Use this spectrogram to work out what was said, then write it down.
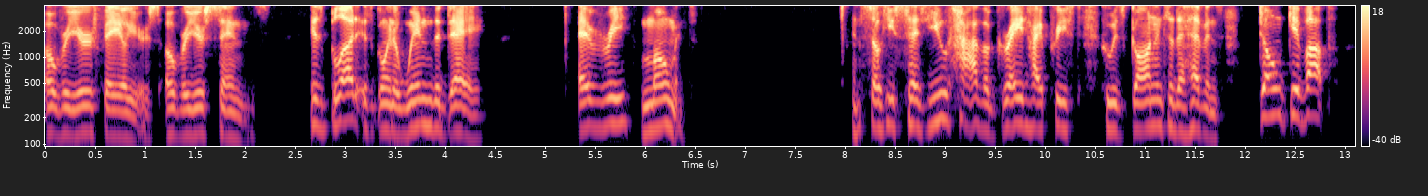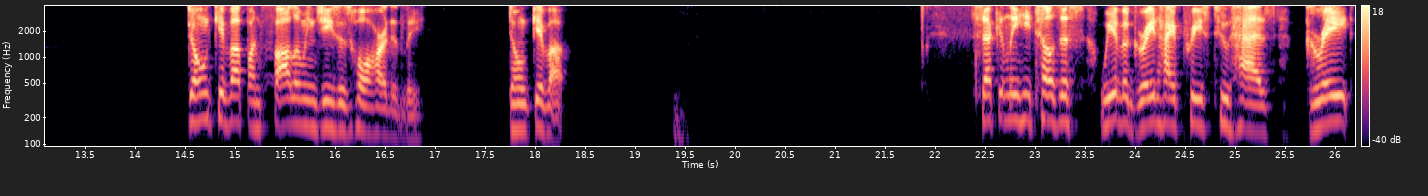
over your failures, over your sins. His blood is going to win the day every moment. And so he says, You have a great high priest who has gone into the heavens. Don't give up. Don't give up on following Jesus wholeheartedly. Don't give up. Secondly, he tells us we have a great high priest who has great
